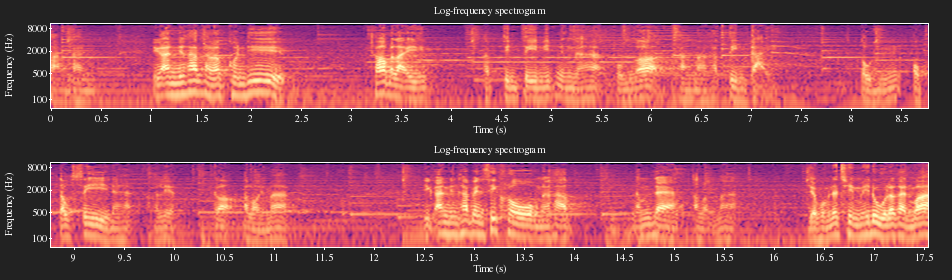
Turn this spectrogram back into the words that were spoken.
สั่งกัน อีกอันนึงครับสำหรับคนที่ชอบอะไร แบบตีนตีนนิดนึงนะฮะ ผมก็สั่งมาครับตีนไก่ ตุ๋นอบเต้าซี่นะฮะเขาเรียกก็อร่อยมาก อีกอันหนึงครับเป็นซี่โครงนะครับ น้ำแดงอร่อยมาก เดี๋ยวผมจะชิมให้ดูแล้วกันว่า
